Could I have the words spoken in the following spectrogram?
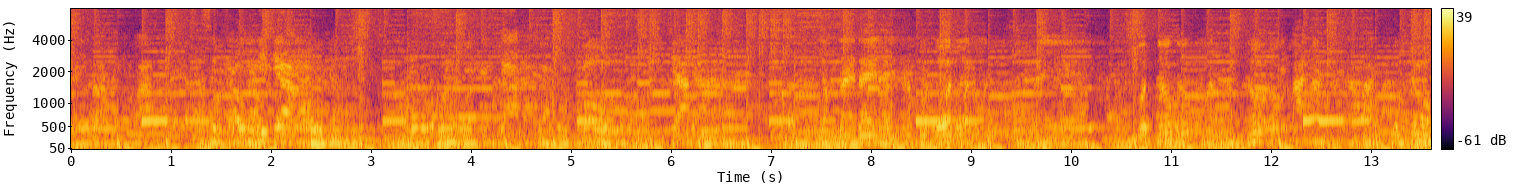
Đầy và năm qua sân cầu liên giang cùng quân quân canh giang và cùng cầu liên giang dòng dài đây là rất tốt luôn. Ờ, một đâu và thành bạn này là bạn cùng châu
